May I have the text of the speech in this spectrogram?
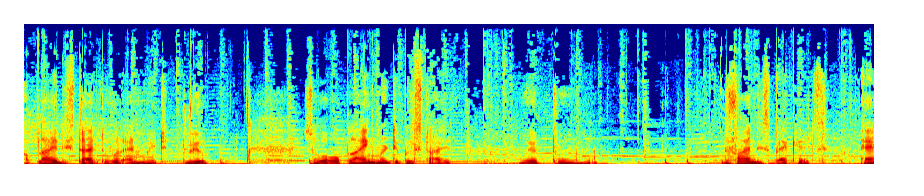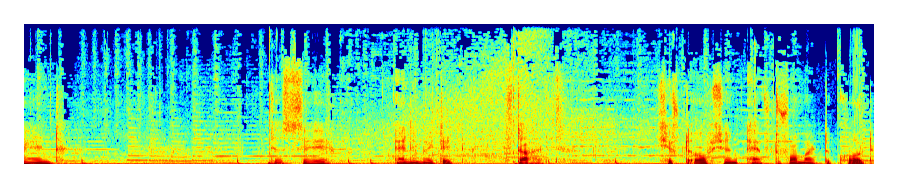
apply the style to our animated view. So applying multiple styles we have to define these brackets and just say animated styles shift option F to format the code.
